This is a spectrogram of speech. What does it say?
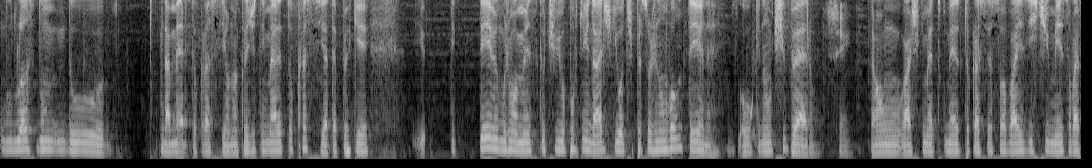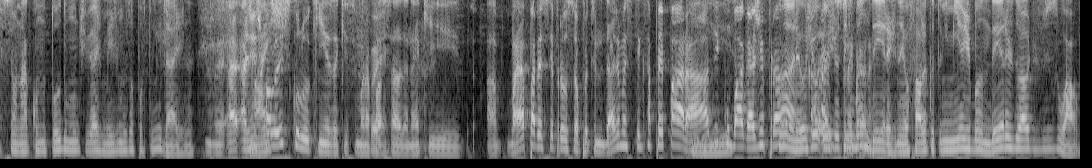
do lance do, do- da meritocracia. Eu não acredito em meritocracia, até porque teve alguns momentos que eu tive oportunidades que outras pessoas não vão ter, né? Ou que não tiveram. Sim. Então, eu acho que merit- meritocracia só vai existir mesmo, só vai funcionar quando todo mundo tiver as mesmas oportunidades, né? É, A, a gente Mas- falou isso com o Luquinhas aqui semana Foi. passada, né? Que a- vai aparecer pra você a oportunidade, mas você tem que estar preparado e com Isso. bagagem pra. Mano, hoje, eu- encarar hoje eu isso, tenho né, cara? bandeiras, né? Eu falo que eu tenho minhas bandeiras do audiovisual.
